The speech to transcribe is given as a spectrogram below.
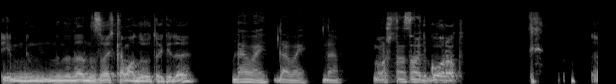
надо называть команду в итоге, да? Давай, давай, да. Можешь назвать город.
